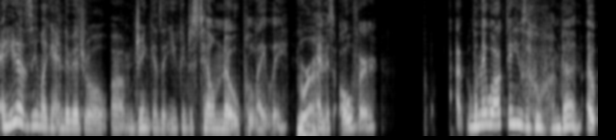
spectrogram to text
And he doesn't seem like an individual, um, Jenkins, that you can just tell no politely right, and it's over. When they walked in, he was like, "Ooh, I'm done." Oh,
